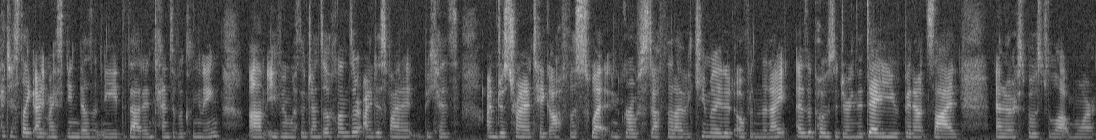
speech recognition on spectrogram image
I just like I, my skin doesn't need that intense of a cleaning um, even with a gentle cleanser I just find it because I'm just trying to take off the sweat and gross stuff that I've accumulated over the night as opposed to during the day you've been outside and are exposed to a lot more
